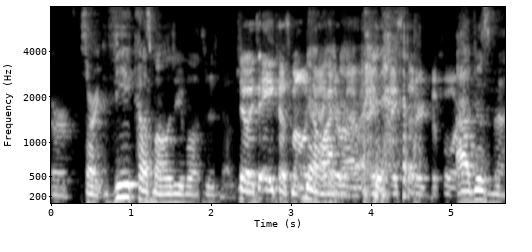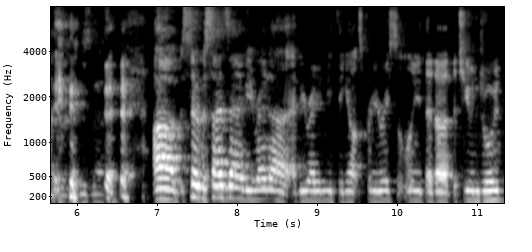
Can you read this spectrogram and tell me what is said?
or sorry, the cosmology of monsters. No, No, it's a cosmology. No, I, I know, right? I, I stuttered before. I'm just messing. I'm just messing. um, so besides that, have you read uh, have you read anything else pretty recently that uh, that you enjoyed?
